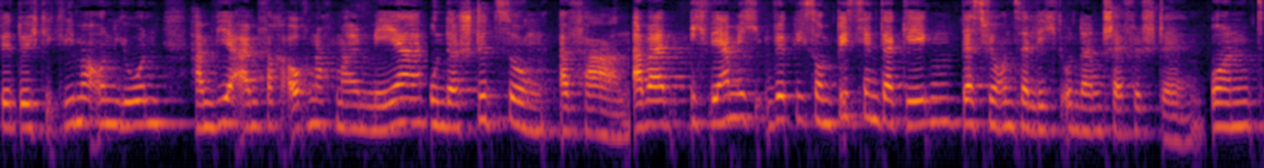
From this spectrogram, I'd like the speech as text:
wird, durch die Klimaunion, haben wir einfach auch noch mal mehr Unterstützung erfahren. Aber ich wehre mich wirklich so ein bisschen dagegen, dass wir unser Licht unter den Scheffel stellen. Und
